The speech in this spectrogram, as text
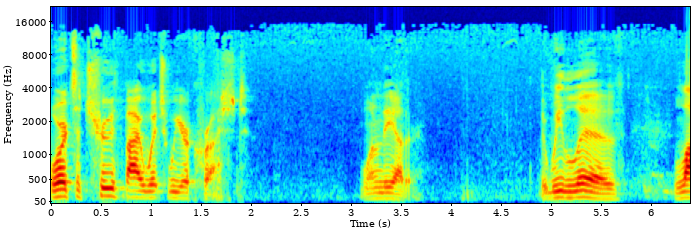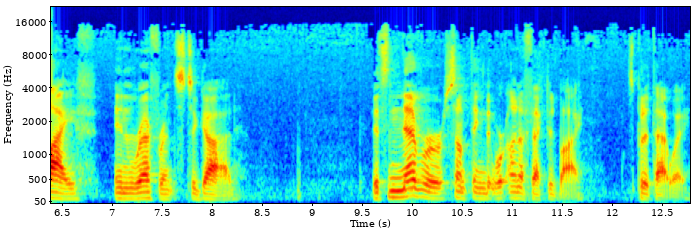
or it's a truth by which we are crushed. One or the other. That we live life in reference to God. It's never something that we're unaffected by. Let's put it that way.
